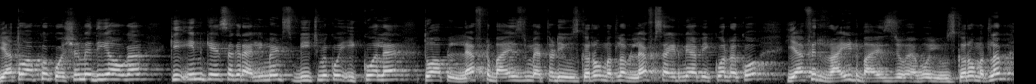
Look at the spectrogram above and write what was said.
या तो आपको क्वेश्चन में दिया होगा कि इन केस अगर एलिमेंट्स बीच में कोई इक्वल है तो आप लेफ़्ट बाइज मेथड यूज़ करो। मतलब लेफ़्ट साइड में आप इक्वल रखो, या फिर राइट right बाइज जो है वो यूज़ करो। मतलब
